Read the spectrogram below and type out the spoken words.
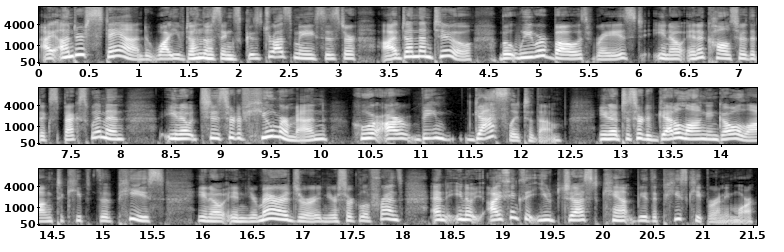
I understand why you've done those things, because trust me, sister, I've done them too. But we were both raised, you know, in a culture that expects women, you know, to sort of humor men who are, being ghastly to them, you know, to sort of get along and go along to keep the peace, you know, in your marriage or in your circle of friends. And, you know, I think that you just can't be the peacekeeper anymore.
